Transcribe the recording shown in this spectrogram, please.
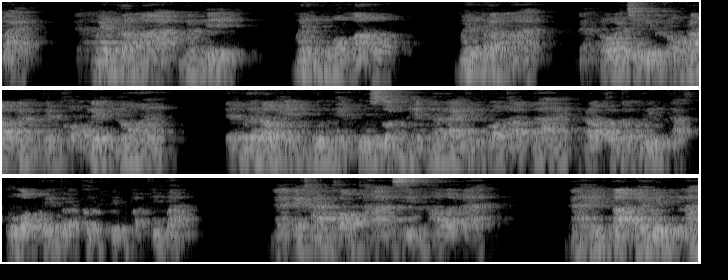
ไป ไม่ประมาทนั่นเอง ไม่มัวเมา ไม่ประมาทนะเพราะว่าชีวิตของเรานั้น เล็กน้อย แต่เมื่อเราเห็นบุญเห็นกุศลเห็นอะไรที่พอทำได้ เราก็ต้องรีบตักตัวรีบประพฤติรีบปฏิบัติในขั้นของทานศีลภาวนาเห็นบาปไม่รีบละ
